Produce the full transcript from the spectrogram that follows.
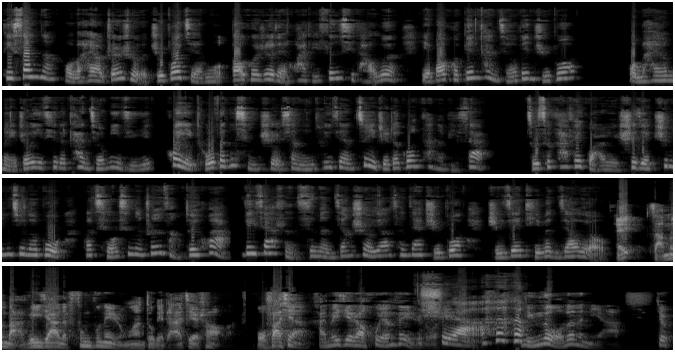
第三呢，我们还有专属的直播节目，包括热点话题分析讨论，也包括边看球边直播。我们还有每周一期的看球秘籍，会以图文的形式向您推荐最值得观看的比赛。足球咖啡馆与世界知名俱乐部和球星的专访对话，V 加粉丝们将受邀参加直播，直接提问交流。哎，咱们把 V 加的丰富内容啊都给大家介绍了。我发现还没介绍会员费是多少。是啊，玲子，我问问你啊，就是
